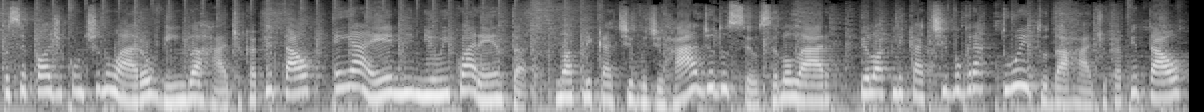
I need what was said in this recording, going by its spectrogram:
você pode continuar ouvindo a Rádio Capital em AM 1040, no aplicativo de rádio do seu celular, pelo aplicativo gratuito da Rádio Capital,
